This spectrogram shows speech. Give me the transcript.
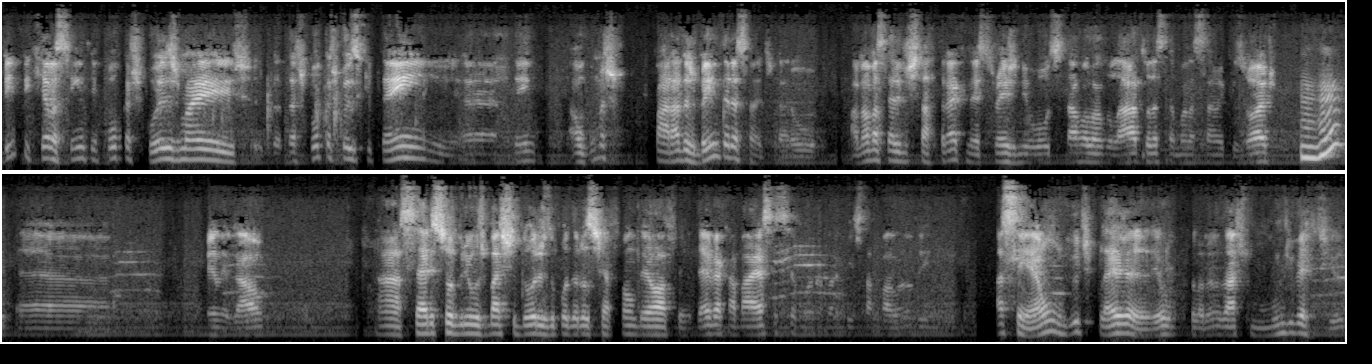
bem pequeno, assim, tem poucas coisas, mas das poucas coisas que tem, é, tem algumas paradas bem interessantes, cara. O- a nova série de Star Trek, né, Strange New Worlds, está rolando lá, toda semana sai um episódio. Uhum. É, bem legal. A série sobre os bastidores do poderoso chefão The Offer deve acabar essa semana, agora que a gente está falando. E, assim, é um guilty pleasure, eu pelo menos acho muito divertido.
